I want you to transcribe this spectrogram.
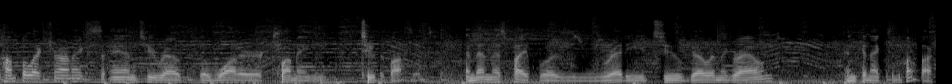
pump electronics and to route the water plumbing to the faucet. And then this pipe was ready to go in the ground and connect to the pump box.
